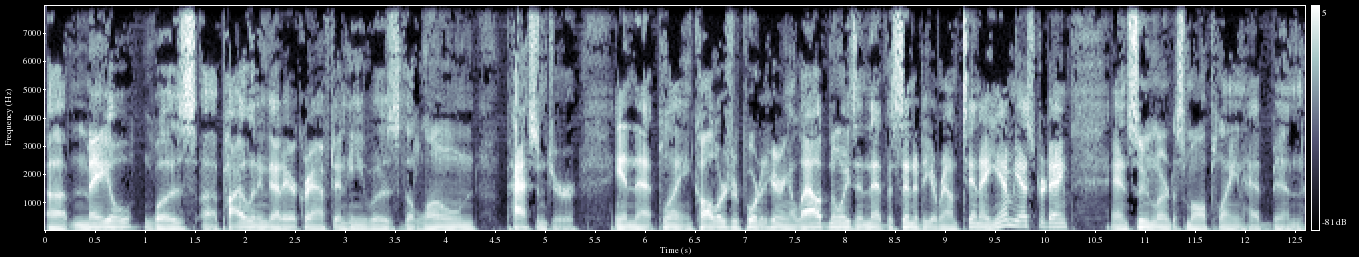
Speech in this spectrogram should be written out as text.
uh, male was uh, piloting that aircraft, and he was the lone passenger in that plane. Callers reported hearing a loud noise in that vicinity around 10 a.m. yesterday, and soon learned a small plane had been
